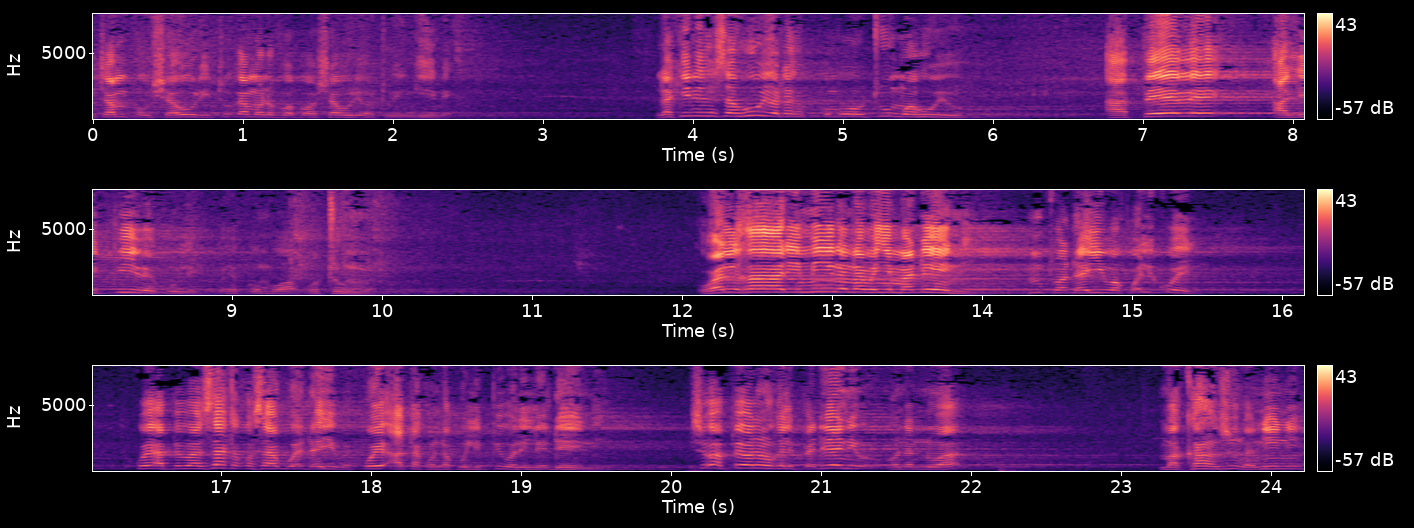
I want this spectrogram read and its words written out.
utampa ushauri tu kama unavyowapa ushauri watu wengine. Lakini sasa huyu ataka kukomboa utumwa huyu apewe alipiwe kule kwenye kukomboa utumwa. Walgharimina na wenye madeni mtu adaiwa kweli kweli. Kwa hiyo apewa zaka kwa sababu adaiwa. Kwa hiyo atakwenda kulipiwa lile deni sio apewa na ukalipa deni unanunua makanzu na nini.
